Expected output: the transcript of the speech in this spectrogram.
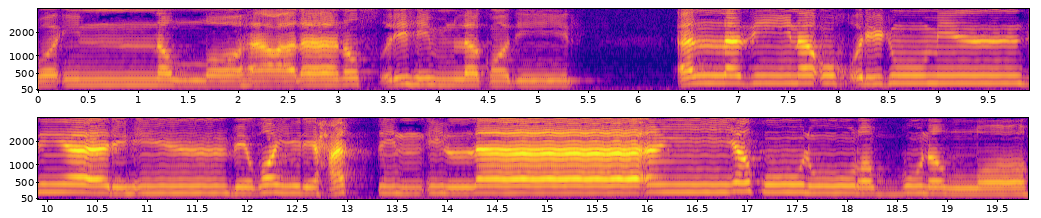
وَإِنَّ اللَّهَ عَلَى نَصْرِهِمْ لَقَدِيرٌ الَّذِينَ أُخْرِجُوا مِنْ دِيَارِهِمْ بِغَيْرِ حَقٍّ إِلَّا أَنْ يَقُولُوا رَبُّنَا اللَّهُ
